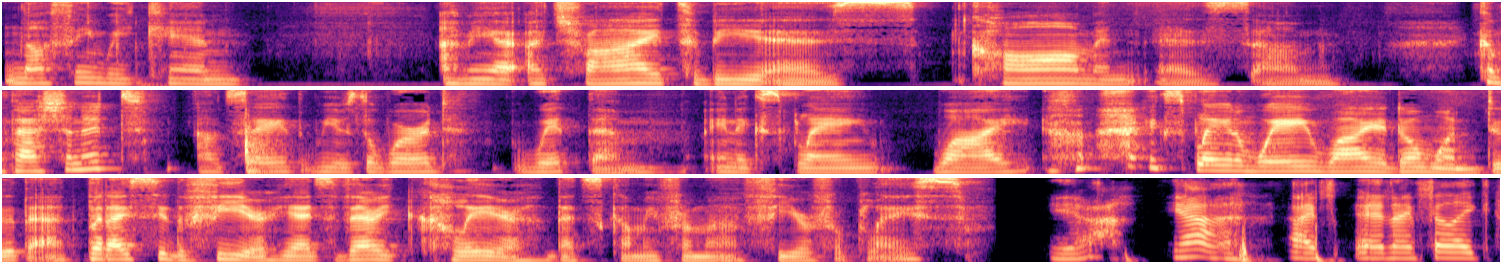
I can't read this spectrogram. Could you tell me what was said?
nothing we can. I mean, I, I try to be as calm and as um, compassionate. I would say we use the word with them and explain why, explain away why I don't want to do that. But I see the fear. Yeah, it's very clear that's coming from a fearful place. Yeah, yeah. I, and I feel like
